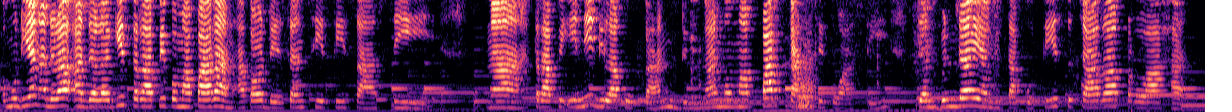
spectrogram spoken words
Kemudian adalah ada lagi terapi pemaparan atau desensitisasi. Nah, terapi ini dilakukan dengan memaparkan situasi dan benda yang ditakuti secara perlahan.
